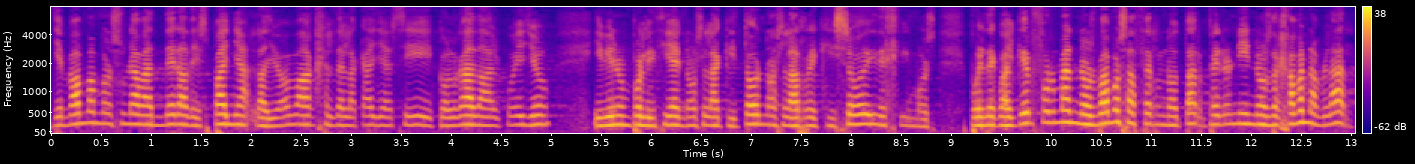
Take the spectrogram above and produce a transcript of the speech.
llevábamos una bandera de España, la llevaba Ángel de la Calle así colgada al cuello y vino un policía y nos la quitó, nos la requisó y dijimos, pues de cualquier forma nos vamos a hacer notar, pero ni nos dejaban hablar.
